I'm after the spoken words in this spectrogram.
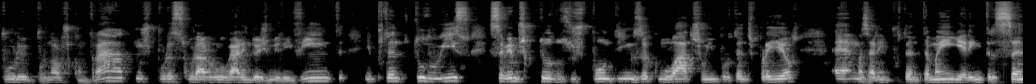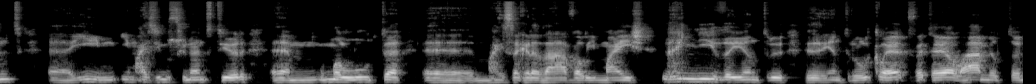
por, por novos contratos, por assegurar o lugar em 2020 e, portanto, tudo isso, sabemos que todos os pontinhos acumulados são importantes para eles, uh, mas era importante também e era interessante uh, e, e, mais emocionante ter ehm, uma luta uh, mais agradável e mais renhida entre, entre Leclerc, Vettel, Hamilton,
